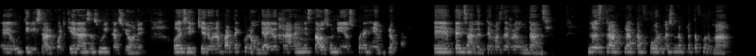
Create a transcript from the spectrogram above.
eh, utilizar cualquiera de esas ubicaciones o decir, quiero una parte en Colombia y otra en Estados Unidos, por ejemplo, eh, pensando en temas de redundancia. Nuestra plataforma es una plataforma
